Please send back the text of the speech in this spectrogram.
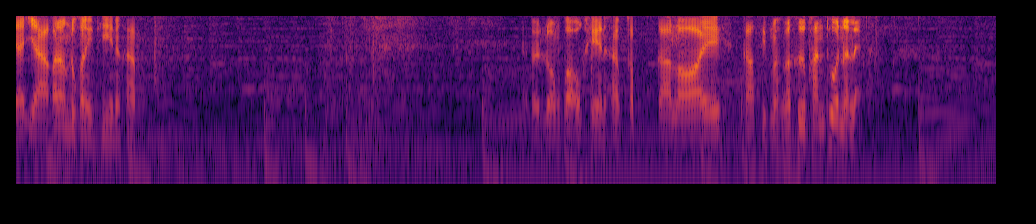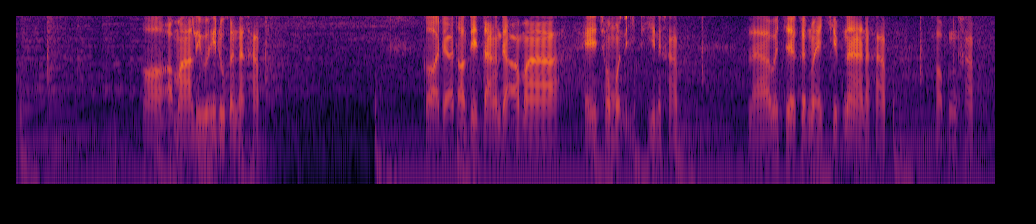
ยะยาวก็ต้องดูกันอีกทีนะครับ โดยรวมก็โอเคนะครับกับ 990นะก็คือพันท่วนนั่นแหละ ก็เอามารีวิวให้ดูกันนะครับ ก็เดี๋ยวตอนติดตั้งเดี๋ยวเอามาให้ชมกันอีกทีนะครับ แล้วไว้เจอกันใหม่คลิปหน้านะครับ ขอบคุณครับ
